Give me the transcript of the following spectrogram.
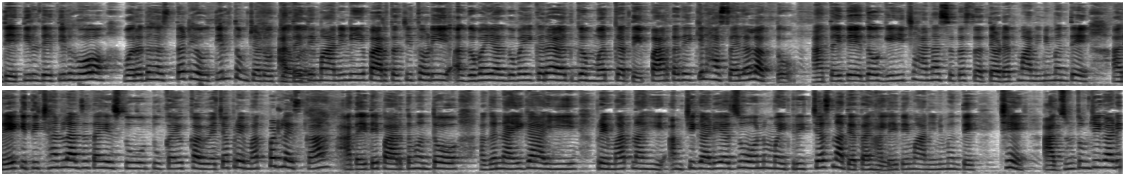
देतील देतील हो. वरद हस्त ठेवतील तुमच्या डोक्यात आता इथे मानिनी पार्थची थोडी अगबाई अगबाई करत गंमत करते. पार्थ देखील हसायला लागतो. आता इथे दोघेही छान हसत असतात. तेवढ्यात मानिनी म्हणते अरे किती छान लाजत आहेस तू. तू काय काव्याच्या प्रेमात पडलायस का? आता इथे पार्थ म्हणतो अगं नाही ग आई प्रेमात नाही. आमची गाडी अजून मैत्रीच्याच नात्यात आहे. आता इथे मानिनी म्हणते छे अजून तुमची गाडी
